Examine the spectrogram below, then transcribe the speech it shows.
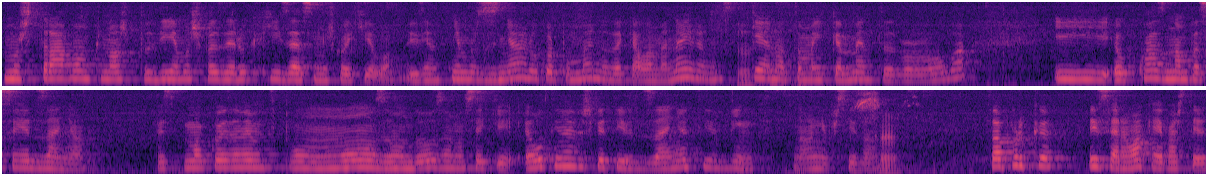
mostravam que nós podíamos fazer o que quiséssemos com aquilo. Diziam que tínhamos de desenhar o corpo humano daquela maneira, não sei o quê, Uhum. anatomicamente, blá blá blá. E eu quase não passei a desenho. Foi uma coisa mesmo tipo um 11, um 12, ou não sei o quê. A última vez que eu tive desenho, eu tive 20 na universidade. Certo. Só porque disseram, ok, vais ter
